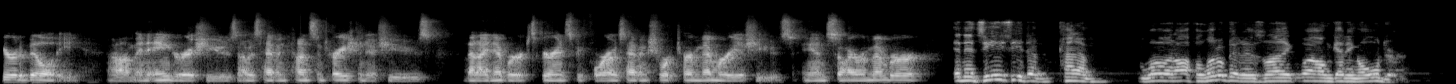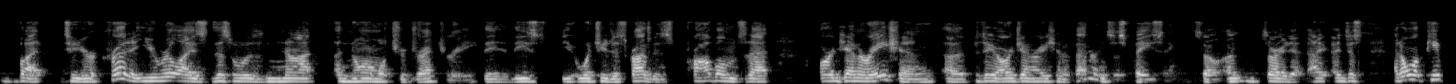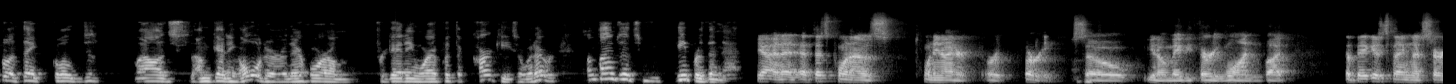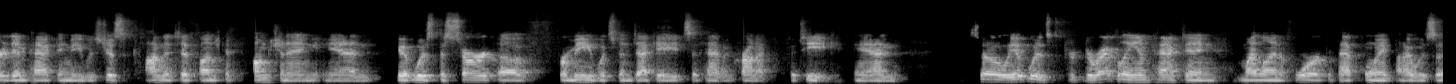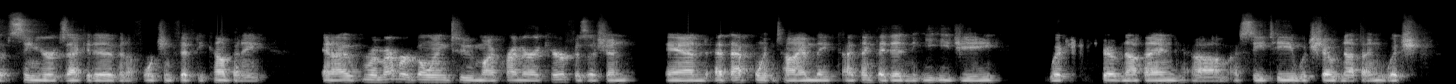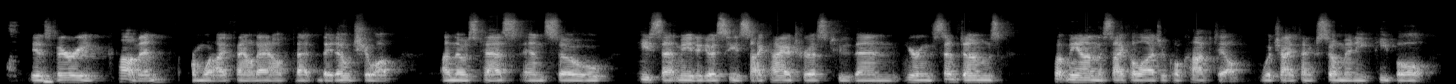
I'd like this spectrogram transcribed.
irritability um, and anger issues. I was having concentration issues that I never experienced before. I was having short term memory issues. And so I remember. And it's easy to kind of blow it off a little bit as like, well, I'm getting older. But to your credit, you realize this was not a normal trajectory. these, what you described is problems that our generation, uh, particularly our generation of veterans, is facing. So I'm sorry to, I, I just, I don't want people to think, well, just, well, it's, I'm getting older, therefore I'm forgetting where I put the car keys or whatever. Sometimes it's deeper than that. Yeah. And at, at this point, I was 29 or, or 30. So, you know, maybe 31. But the biggest thing that started impacting me was just cognitive fun- functioning. And it was the start of, for me, what's been decades of having chronic fatigue. And so it was directly impacting my line of work. At that point, I was a senior executive in a Fortune 50 company. And I remember going to my primary care physician. And at that point in time, they I think they did an EEG, which showed nothing, um, a CT, which showed nothing, which is very common from what I found out that they don't show up on those tests. And so he sent me to go see a psychiatrist who then, hearing the symptoms, put me on the psychological cocktail, which I think so many people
